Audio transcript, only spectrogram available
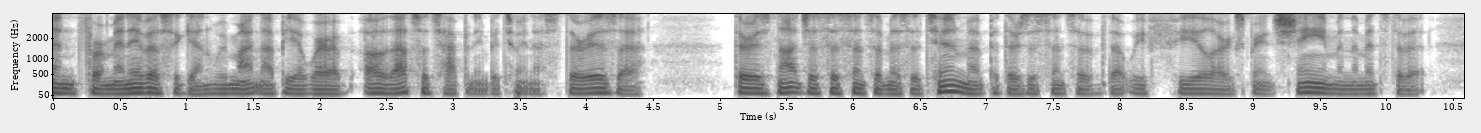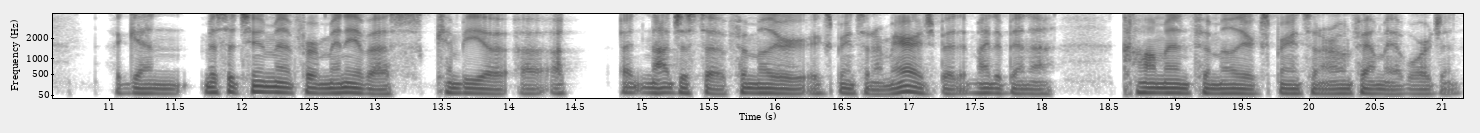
and for many of us again, we might not be aware of oh that's what's happening between us. There is a there is not just a sense of misattunement, but there's a sense of that we feel or experience shame in the midst of it again, misattunement for many of us can be a, a, a, not just a familiar experience in our marriage, but it might have been a common familiar experience in our own family of origin.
